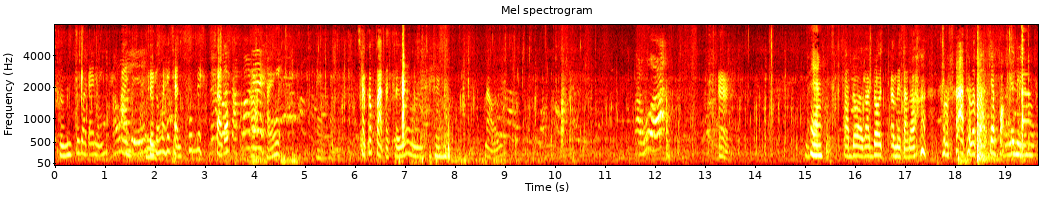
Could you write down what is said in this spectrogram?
เธอไม่พูดว่าได้น้องไปเธอก็ไม่ให้ฉันพูดดิสาก็อะถ่ายนี่ฉันก็ปัดแต่เธอเลยมึงหนาวเลยอะแพงตัดดอยกัดดอยเออไม่ตัดดอยโทรศัพท์โทรศัพท์จะปักอยังนี้อะ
